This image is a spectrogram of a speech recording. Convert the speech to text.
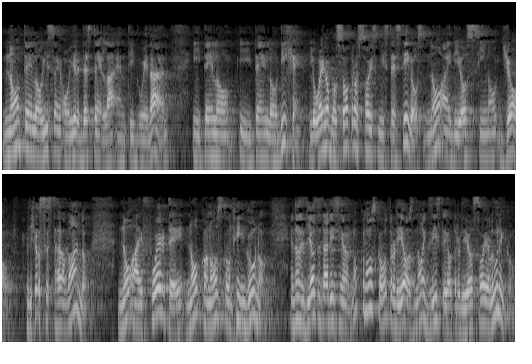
No te lo hice oír desde la antigüedad y te lo, y te lo dije. Luego vosotros sois mis testigos. No hay Dios sino yo. Dios está hablando no hay fuerte, no conozco ninguno. Entonces Dios está diciendo, no conozco otro Dios, no existe otro Dios, soy el único.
